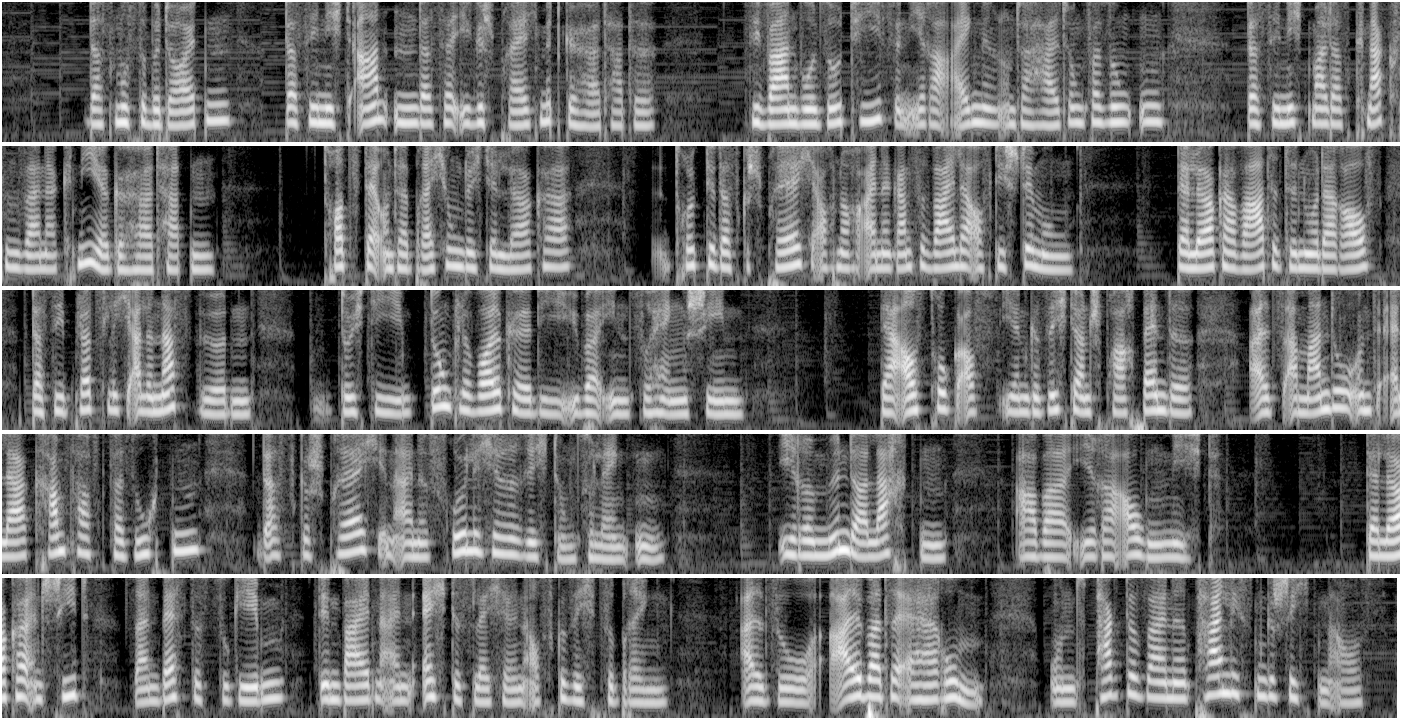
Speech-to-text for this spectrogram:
Das musste bedeuten, dass sie nicht ahnten, dass er ihr Gespräch mitgehört hatte. Sie waren wohl so tief in ihrer eigenen Unterhaltung versunken, dass sie nicht mal das Knacksen seiner Knie gehört hatten. Trotz der Unterbrechung durch den Lurker drückte das Gespräch auch noch eine ganze Weile auf die Stimmung. Der Lurker wartete nur darauf, dass sie plötzlich alle nass würden, durch die dunkle Wolke, die über ihnen zu hängen schien. Der Ausdruck auf ihren Gesichtern sprach Bände, als Armando und Ella krampfhaft versuchten, das Gespräch in eine fröhlichere Richtung zu lenken. Ihre Münder lachten, aber ihre Augen nicht. Der Lurker entschied, sein Bestes zu geben, den beiden ein echtes Lächeln aufs Gesicht zu bringen. Also alberte er herum und packte seine peinlichsten Geschichten aus.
